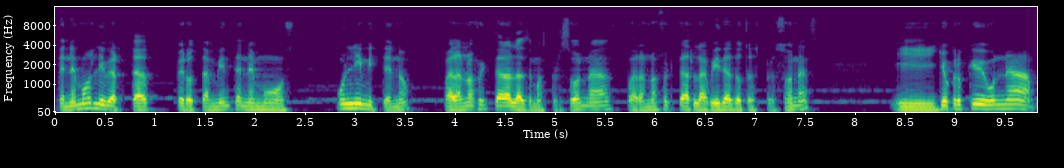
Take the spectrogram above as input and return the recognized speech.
tenemos libertad, pero también tenemos un límite, ¿no? Para no afectar a las demás personas, para no afectar la vida de otras personas. Y yo creo que una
